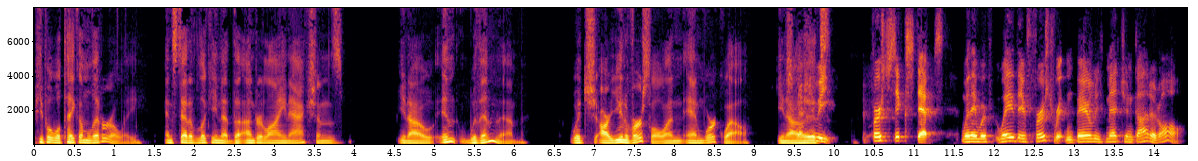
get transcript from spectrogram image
people will take them literally instead of looking at the underlying actions, you know, in within them, which are universal and and work well. You know, especially the first six steps when they were the way they're first written barely mention god at all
